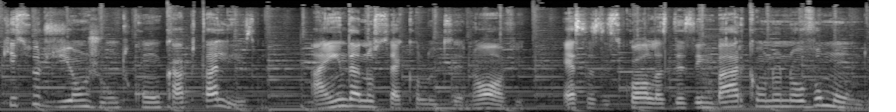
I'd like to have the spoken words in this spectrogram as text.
que surgiam junto com o capitalismo. Ainda no século XIX, essas escolas desembarcam no Novo Mundo,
